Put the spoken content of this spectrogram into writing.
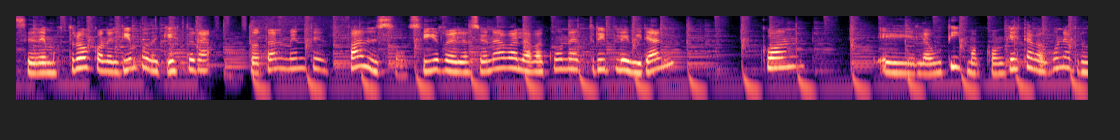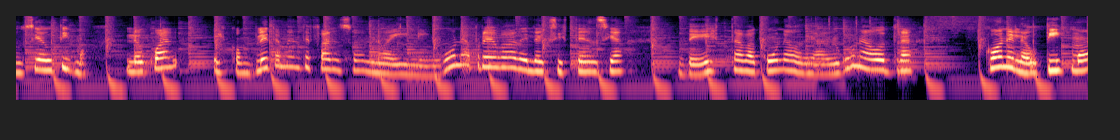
se demostró con el tiempo de que esto era totalmente falso, ¿sí? relacionaba la vacuna triple viral con eh, el autismo, con que esta vacuna producía autismo, lo cual es completamente falso, no hay ninguna prueba de la existencia de esta vacuna o de alguna otra con el autismo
